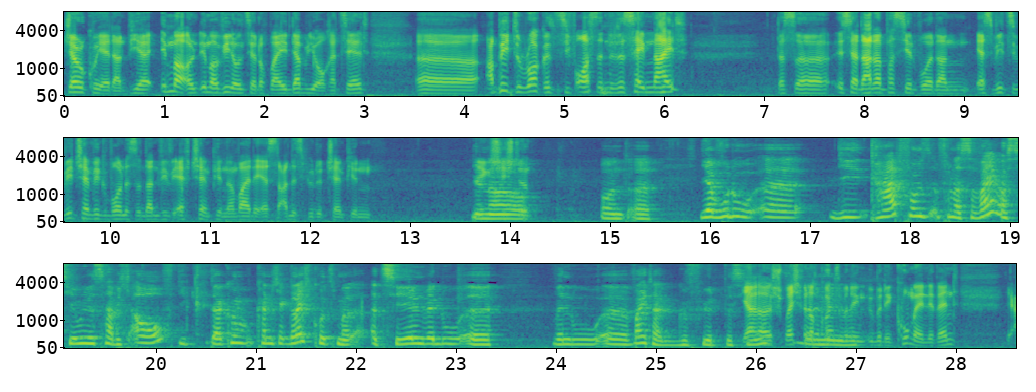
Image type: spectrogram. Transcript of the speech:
Jericho ja dann, wie er immer und immer wieder uns ja noch bei AEW auch erzählt, äh, I beat The Rock und Steve Austin in the same night. Das äh, ist ja da dann passiert, wo er dann erst WCW-Champion geworden ist und dann WWF-Champion, dann war er der erste Undisputed Champion der genau. Geschichte. Und, äh, ja, wo du, äh, die Card von, von der Survivor Series habe ich auf. Die, da kann, kann ich ja gleich kurz mal erzählen, wenn du, äh, wenn du äh, weitergeführt bist. Ja, hier äh, sprechen wir noch kurz über den, Event. über den Co-Main-Event. Ja,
